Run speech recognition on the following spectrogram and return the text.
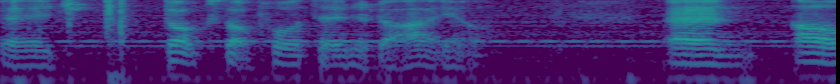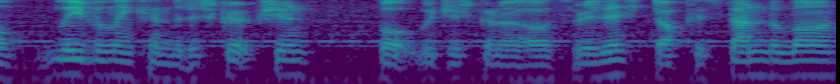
page docs.portainer.io. Um, I'll leave a link in the description, but we're just going to go through this Docker standalone,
